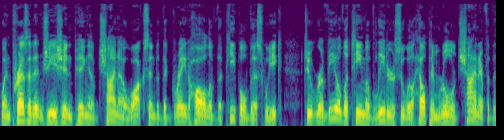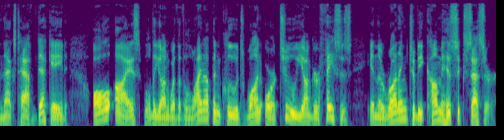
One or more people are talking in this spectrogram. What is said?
When President Xi Jinping of China walks into the Great Hall of the People this week to reveal the team of leaders who will help him rule China for the next half decade, all eyes will be on whether the lineup includes one or two younger faces in the running to become his successor.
